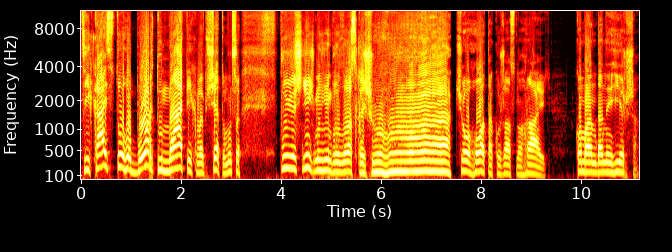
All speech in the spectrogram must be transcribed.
Тікай з того борту нафіг вообще, тому що. Поясніть мені, будь ласка, чого? Чого так ужасно грають? Команда не гірша.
